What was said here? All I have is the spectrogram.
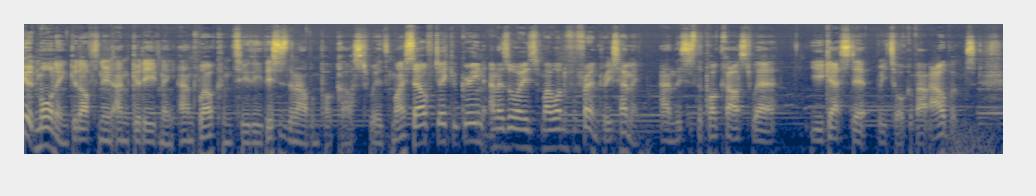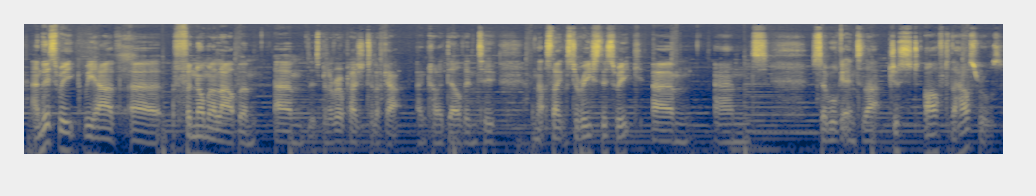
Good morning, good afternoon, and good evening, and welcome to the This Is an Album podcast with myself, Jacob Green, and as always, my wonderful friend, Reese Hemming. And this is the podcast where, you guessed it, we talk about albums. And this week we have a phenomenal album um, that's been a real pleasure to look at and kind of delve into, and that's thanks to Reese this week. Um, and so we'll get into that just after the house rules.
